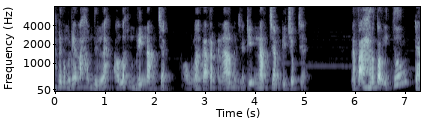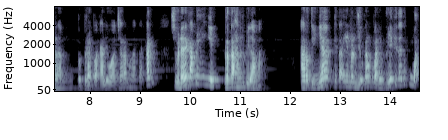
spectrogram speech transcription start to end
Tapi kemudian Alhamdulillah Allah memberi enam jam. Maka terkenal menjadi enam jam di Jogja. Nah Pak Harto itu dalam beberapa kali wawancara mengatakan sebenarnya kami ingin bertahan lebih lama. Artinya kita ingin menunjukkan kepada dunia kita itu kuat.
